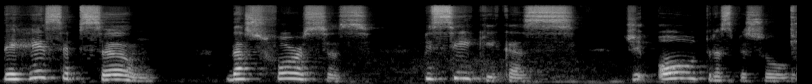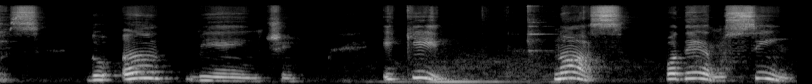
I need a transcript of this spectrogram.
de recepção das forças psíquicas de outras pessoas, do ambiente, e que nós podemos sim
